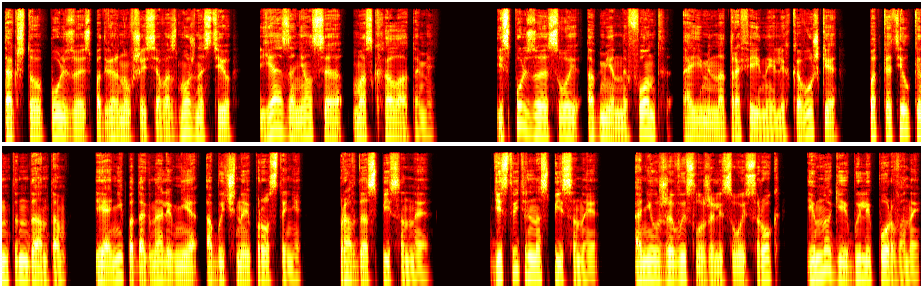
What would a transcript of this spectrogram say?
Так что, пользуясь подвернувшейся возможностью, я занялся маск-халатами. Используя свой обменный фонд, а именно трофейные легковушки, подкатил к интендантам, и они подогнали мне обычные простыни, правда, списанные. Действительно списанные. Они уже выслужили свой срок, и многие были порваны,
